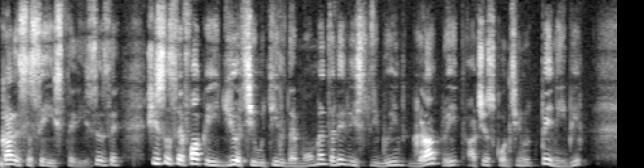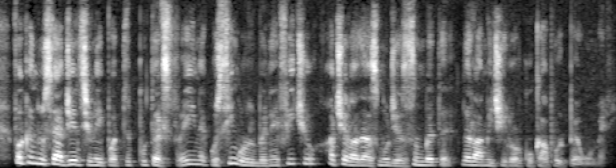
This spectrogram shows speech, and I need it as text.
care să se isterizeze și să se facă idioții utili de moment, redistribuind gratuit acest conținut penibil, făcându-se agenții unei puteri străine cu singurul beneficiu, acela de a smulge zâmbete de la micilor cu capul pe umeri.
